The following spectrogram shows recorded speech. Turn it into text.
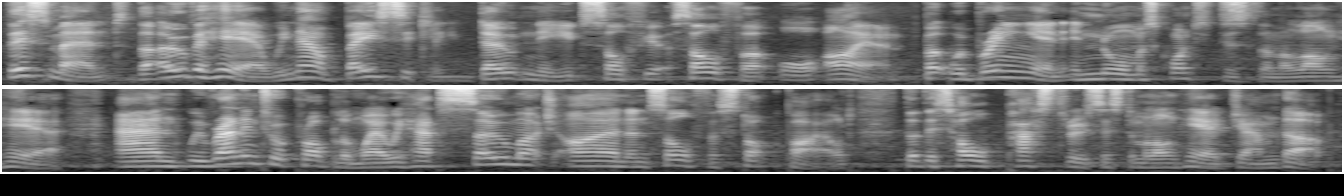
This meant that over here, we now basically don't need sulfur, sulfur or iron, but we're bringing in enormous quantities of them along here, and we ran into a problem where we had much iron and sulfur stockpiled that this whole pass-through system along here jammed up.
